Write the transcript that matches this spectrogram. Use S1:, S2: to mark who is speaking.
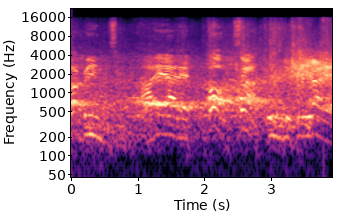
S1: forza Brindisi, areale, forza industriale.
